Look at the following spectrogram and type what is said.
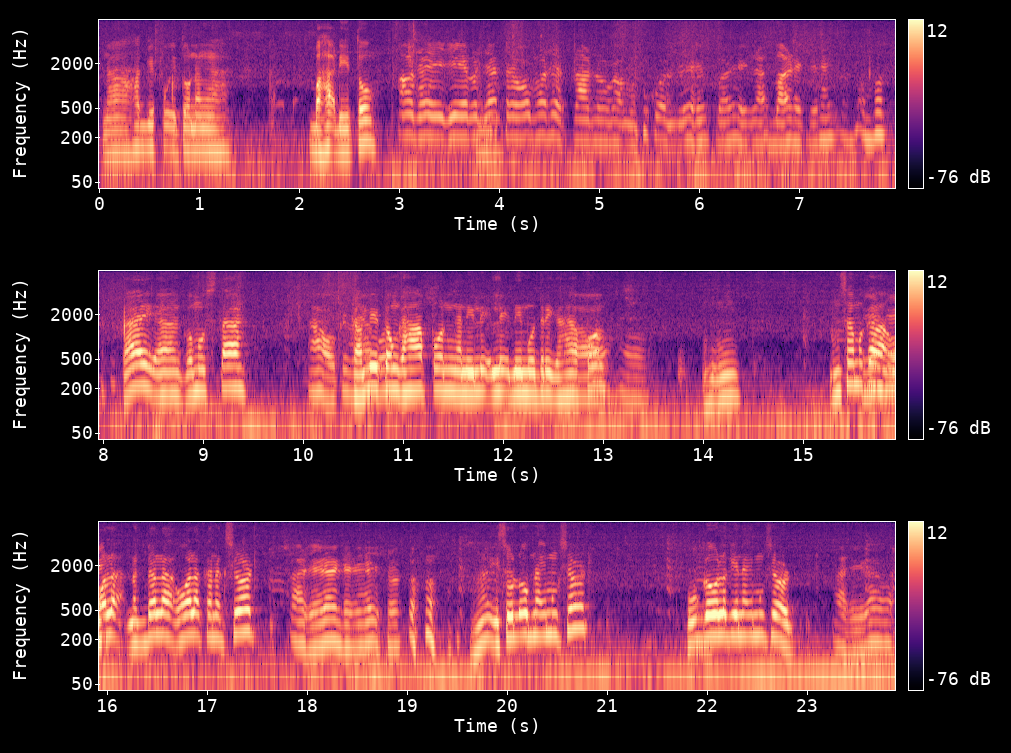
nahagi po ito ng baha dito. Ah, dahil di ba siya, pero mo sa plano nga mo ko. Balik, din. Tay, ah, kumusta? Ah, okay. Kami tong gahapon nga nilili ni Mudri gahapon. Oo. Mhm. Unsa man ka? Wala nagdala, wala ka nag-short. Ah, sila, dali, short. Ha, isulob na imong short. Hugaw lagi na imong short. Ah, sila.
